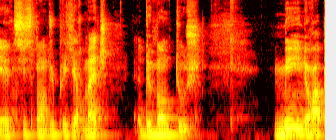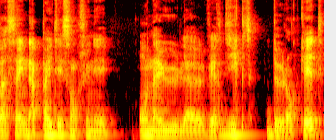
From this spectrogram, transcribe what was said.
et être suspendu plusieurs matchs de bande touche. Mais il n'aura pas ça, il n'a pas été sanctionné. On a eu le verdict de l'enquête,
